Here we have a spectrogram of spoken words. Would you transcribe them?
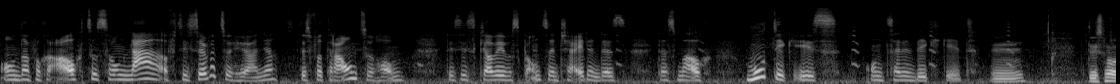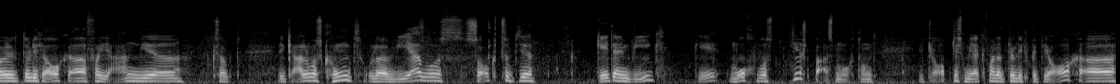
Und einfach auch zu sagen, nein, auf sich selber zu hören, ja? das Vertrauen zu haben, das ist, glaube ich, was ganz Entscheidendes, dass man auch mutig ist und seinen Weg geht. Mhm. Das habe natürlich auch äh, vor Jahren mir gesagt, egal was kommt oder wer was sagt zu dir, geh deinen Weg, geh, mach, was dir Spaß macht. Und ich glaube, das merkt man natürlich bei dir auch. Äh,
